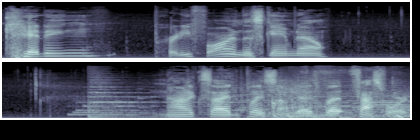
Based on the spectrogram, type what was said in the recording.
getting pretty far in this game now. Not excited to play some guys, but fast forward.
